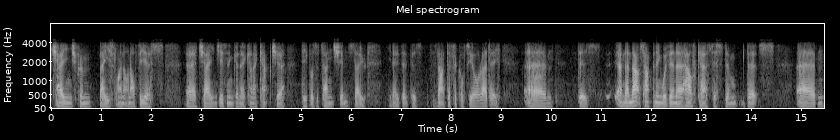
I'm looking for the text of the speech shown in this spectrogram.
change from baseline, not an obvious uh, change, isn't going to kind of capture people's attention. So, you know, there's, there's that difficulty already. Um, there's and then that's happening within a healthcare system that's um,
